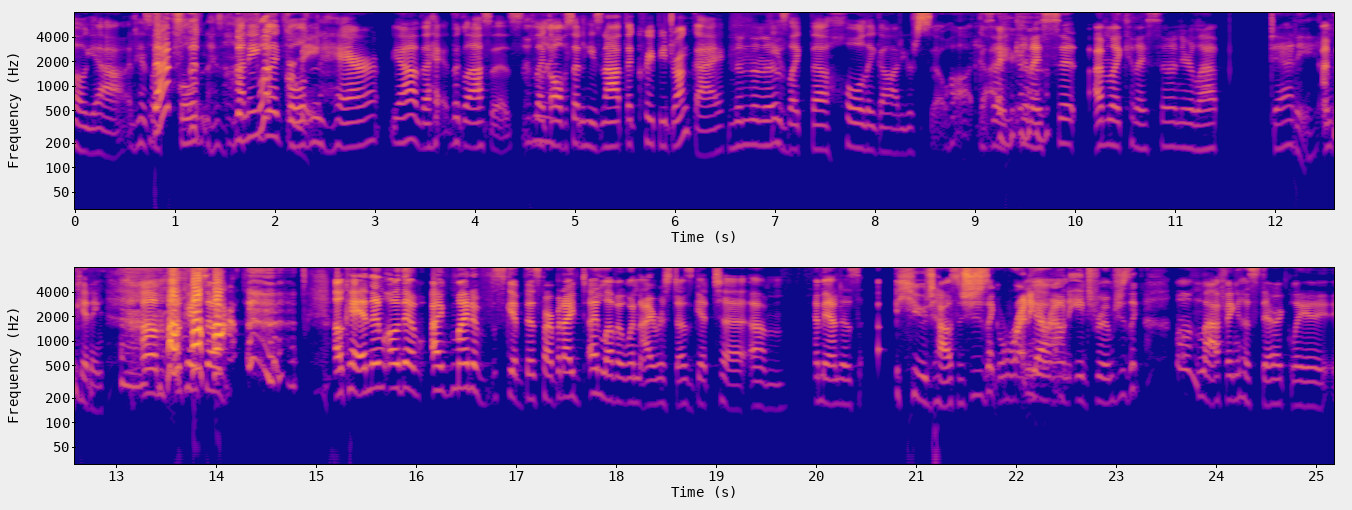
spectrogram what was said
Oh yeah, and his like That's the- golden, his honey like golden hair. Yeah, the the glasses. like, all of a sudden, he's not the creepy drunk guy. No, no, no. He's like the holy god. You're so hot, He's guy. like, can I sit? I'm like, can I sit on your lap, daddy? I'm kidding. Um, okay, so okay, and then oh, then I might have skipped this part, but I I love it when Iris does get to um Amanda's huge house and she's just like running Yeah. around each room. She's like, oh, I'm laughing hysterically.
